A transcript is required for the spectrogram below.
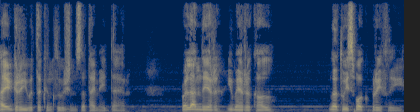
I agree with the conclusions that I made there. Rolandir, you may recall that we spoke briefly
